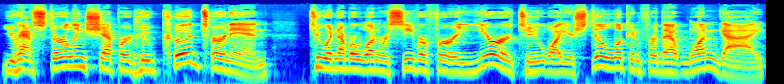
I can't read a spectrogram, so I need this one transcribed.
You have Sterling Shepard, who could turn in to a number one receiver for a year or two while you're still looking for that one guy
